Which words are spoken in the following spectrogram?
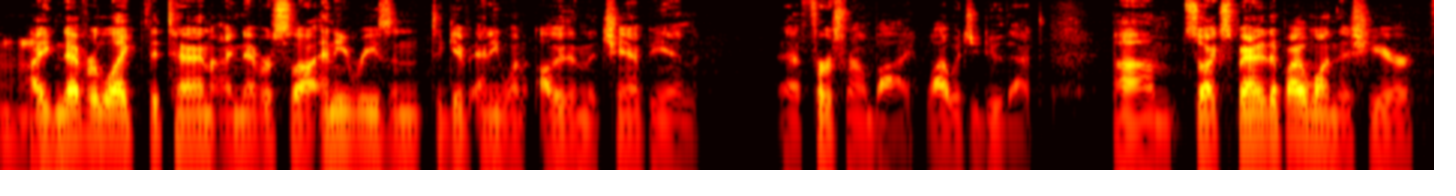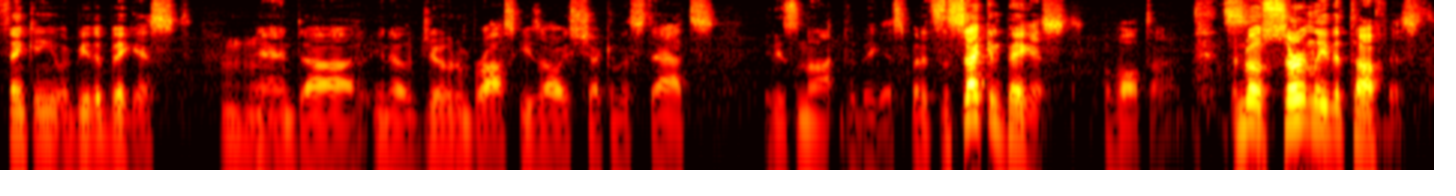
Mhm. I never liked the 10. I never saw any reason to give anyone other than the champion uh, first round bye. Why would you do that? Um, so I expanded it by one this year, thinking it would be the biggest. Mhm. And, uh, you know, Joe Dombrowski is always checking the stats. It is not the biggest, but it's the second biggest of all time. And most certainly the toughest.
